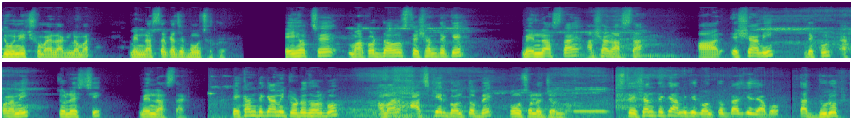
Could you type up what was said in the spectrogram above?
দু মিনিট সময় লাগল আমার মেন রাস্তার কাছে পৌঁছতে। এই হচ্ছে মাকড়দহ স্টেশন থেকে মেন রাস্তায় আসার রাস্তা। আর এসে আমি, দেখুন, এখন আমি চলে এসেছি মেন রাস্তায়। এখান থেকে আমি টোটো ধরবো আমার আজকের গন্তব্যে পৌঁছানোর জন্য। স্টেশন থেকে আমি যে গন্তব্যে আজকে যাব, তার দূরত্ব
